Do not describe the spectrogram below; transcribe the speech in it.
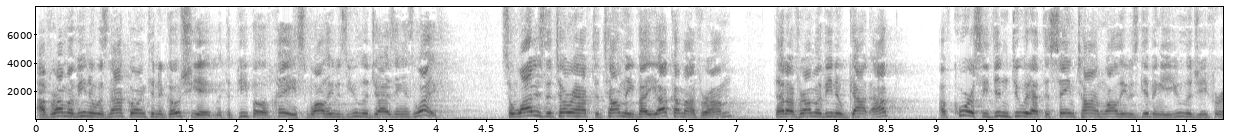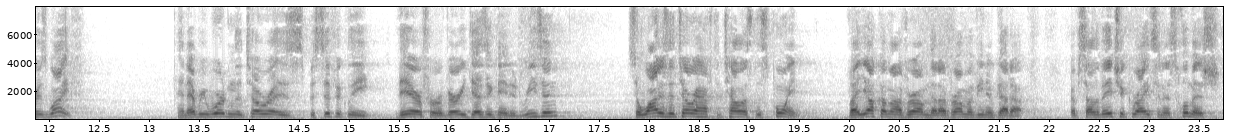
Avram Avinu was not going to negotiate with the people of Ches while he was eulogizing his wife. So why does the Torah have to tell me, Vayakam Avram, that Avram Avinu got up? Of course, he didn't do it at the same time while he was giving a eulogy for his wife. And every word in the Torah is specifically there for a very designated reason. So why does the Torah have to tell us this point? Vayakam Avram, that Avram Avinu got up. Rav Soloveitchik writes in his Chumash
